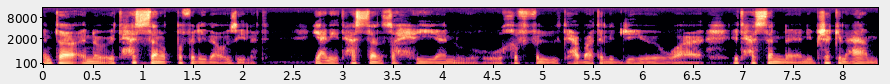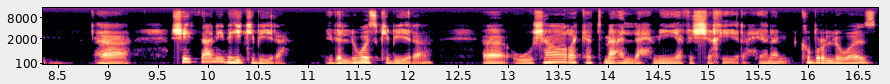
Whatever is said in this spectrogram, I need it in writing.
أنت إنه يتحسن الطفل إذا أزيلت. يعني يتحسن صحيا ويخف الالتهابات اللي تجيه ويتحسن يعني بشكل عام. آه الشيء الثاني إذا هي كبيرة إذا اللوز كبيرة آه وشاركت مع اللحمية في الشخير أحيانا كبر اللوز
